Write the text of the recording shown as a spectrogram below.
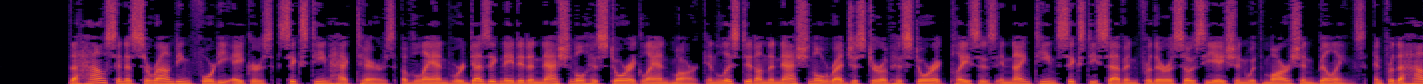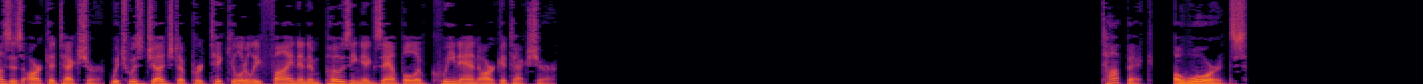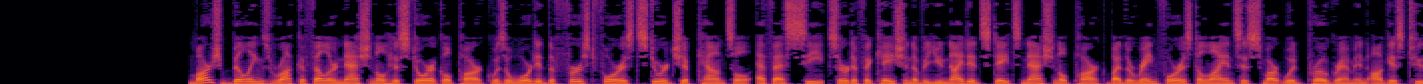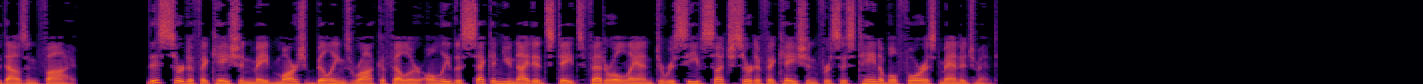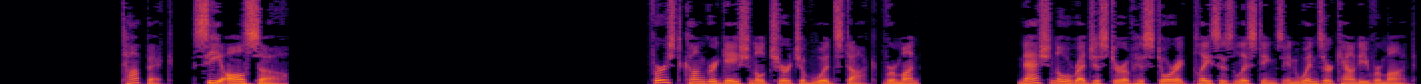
The house and a surrounding 40 acres 16 hectares of land were designated a National Historic Landmark and listed on the National Register of Historic Places in 1967 for their association with Marsh and Billings, and for the house's architecture, which was judged a particularly fine and imposing example of Queen Anne architecture. Awards Marsh Billings Rockefeller National Historical Park was awarded the first Forest Stewardship Council (FSC) certification of a United States national park by the Rainforest Alliance's Smartwood program in August 2005. This certification made Marsh Billings Rockefeller only the second United States federal land to receive such certification for sustainable forest management. See also First Congregational Church of Woodstock, Vermont. National Register of Historic Places listings in Windsor County, Vermont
